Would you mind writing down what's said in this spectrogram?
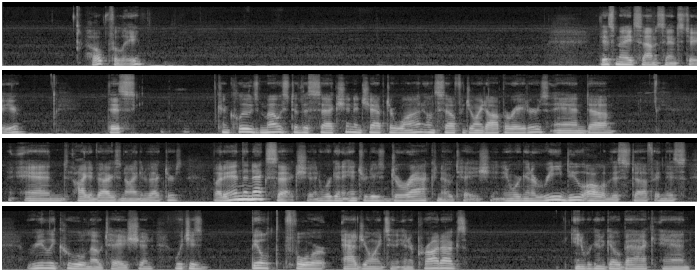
hopefully, this made some sense to you. This concludes most of the section in chapter 1 on self-adjoint operators and um, and eigenvalues and eigenvectors. But in the next section, we're going to introduce Dirac notation, and we're going to redo all of this stuff in this really cool notation, which is built for adjoints and inner products. And we're going to go back and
